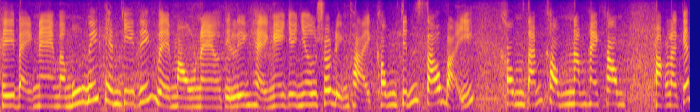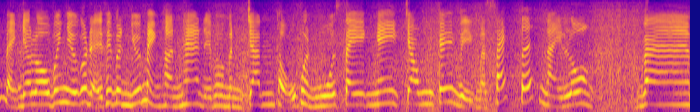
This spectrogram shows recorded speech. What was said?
Thì bạn nào mà muốn biết thêm chi tiết về màu nào thì liên hệ ngay cho Như, số điện thoại 0967 080 520 hoặc là các bạn Zalo với Như có để phía bên dưới màn hình ha, để mà mình tranh thủ mình mua xe ngay trong cái việc mà sát Tết này luôn. Và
